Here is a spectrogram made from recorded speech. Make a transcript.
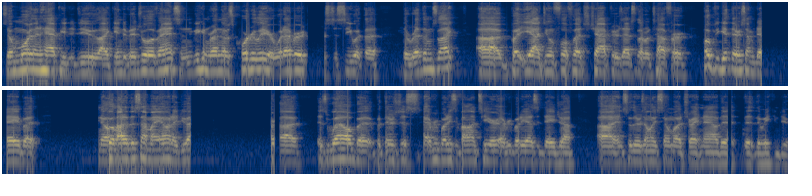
So more than happy to do like individual events, and we can run those quarterly or whatever just to see what the the rhythms like. Uh, but yeah, doing full fledged chapters that's a little tougher. Hope to get there someday, but you know a lot of this on my own. I do have, uh, as well, but but there's just everybody's a volunteer. Everybody has a day job, uh, and so there's only so much right now that, that that we can do.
